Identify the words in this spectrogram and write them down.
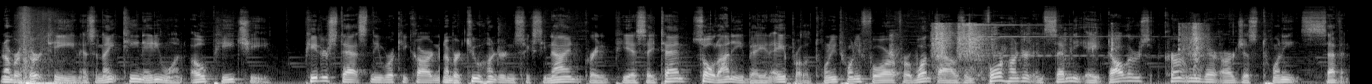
Number 13 is a 1981 OPC Peter Stastny rookie card number 269, graded PSA 10, sold on eBay in April of 2024 for $1,478. Currently, there are just 27.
